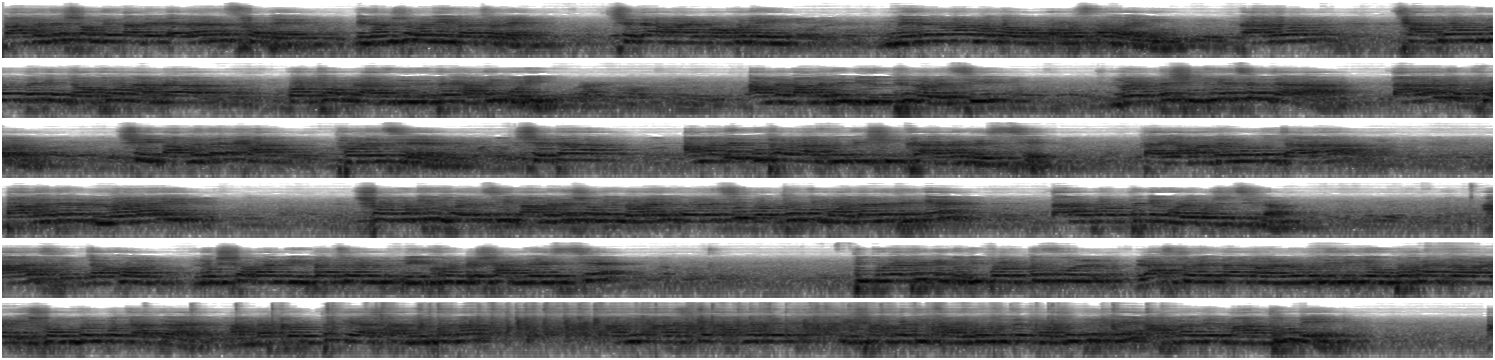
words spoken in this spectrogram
বামেদের সঙ্গে তাদের অ্যালায়েন্স হবে বিধানসভা নির্বাচনে, সেটা আমার কখনোই মেনে নেওয়ার মতো অবস্থা হয়নি। কারণ ছাত্র আন্দোলন থেকে যখন আমরা প্রথম রাজনীতিতে হাতে করি। আমরা বামেদের বিরুদ্ধে লড়েছি। লড়তে শিখিয়েছেন যারা তারা যখন সেই বামেদের হাত ধরেছেন, সেটা আমাদের কোথাও রাজনৈতিক শিক্ষা আঘাত এসছে। তাই আমাদের মতো যারা বামেদের লড়াই সম্মুখীন হয়েছি, বামেদের সঙ্গে লড়াই করেছি প্রত্যক্ষ ময়দানে থেকে, তারা প্রত্যেকে ঘরে বসেছিলাম। আজ যখন লোকসভা নির্বাচন নির্ঘণ্ট সামনে এসছে, ত্রিপুরা থেকে দুটি পদ্মফুল রাষ্ট্রনেতা নরেন্দ্র মোদীজিকে উপহার দেওয়ার এই সংকল্প যাত্রায় আমরা প্রত্যেকে সামিল হলাম। আমি আজকে আপনাদের সেই সাংবাদিক ভাই বন্ধুদের মধ্য থেকে আপনাদের মাধ্যমে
